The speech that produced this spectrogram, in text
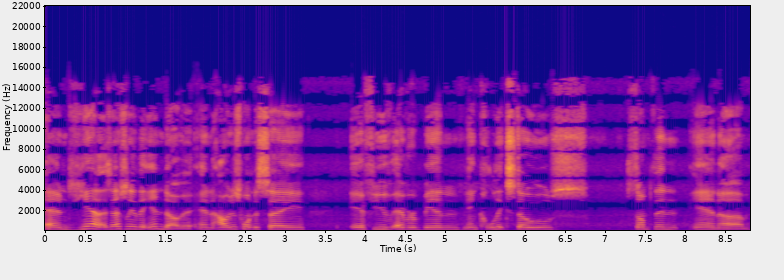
And yeah, that's actually the end of it. And I just want to say, if you've ever been in Calixto's something in um,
